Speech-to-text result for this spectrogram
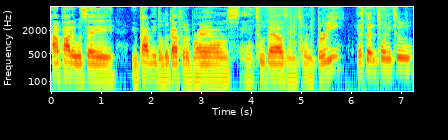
I probably would say you probably need to look out for the Browns in 2023 instead of 22.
